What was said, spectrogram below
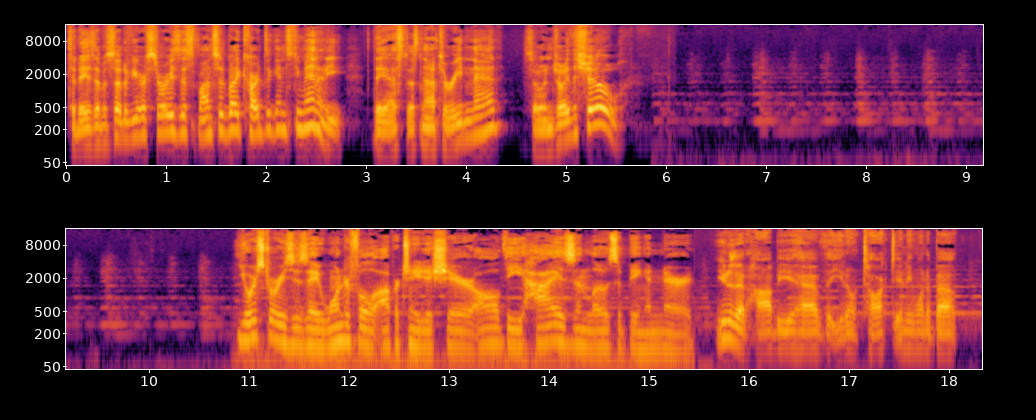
Today's episode of Your Stories is sponsored by Cards Against Humanity. They asked us not to read an ad, so enjoy the show. Your Stories is a wonderful opportunity to share all the highs and lows of being a nerd. You know that hobby you have that you don't talk to anyone about?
